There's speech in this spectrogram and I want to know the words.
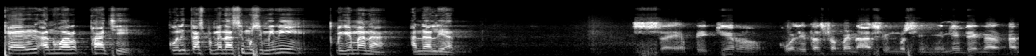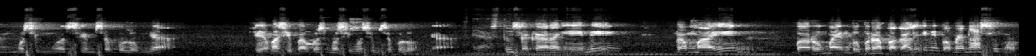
Kairi Anwar Pace. Kualitas pemain asing musim ini bagaimana Anda lihat? Saya pikir kualitas pemain asing musim ini dengan musim-musim sebelumnya ya masih bagus musim-musim sebelumnya. Ya, Sekarang ini pemain baru main beberapa kali ini pemain asing loh.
